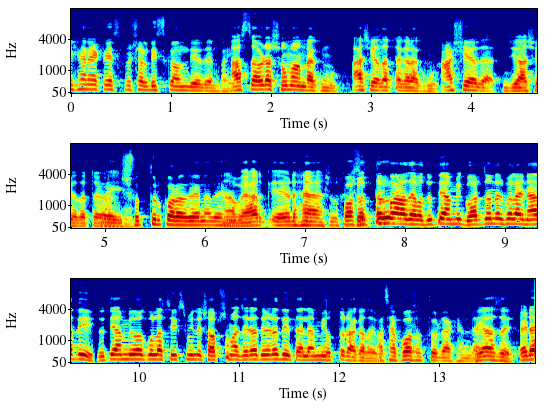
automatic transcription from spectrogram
এখানে একটা স্পেশাল ডিসকাউন্ট দিয়ে দেন ভাই। আচ্ছা ওটা সমান আশি হাজার টাকা রাখব। আশি হাজার? জি আশি হাজার টাকা ভাই রাখব। সত্তর করা যায় না দেখেন। না ভাই আর এটা হ্যাঁ, সত্তর করা যাবে। যদি আমি গর্জনের বেলায় না দিই আমি ওগুলা সিক্স মিলি সবসময় যেটা দিয়ে দিই তাহলে আমি সত্তর রাখা যাবে আচ্ছা পঁচাত্তর রাখেন ঠিক আছে? এটা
